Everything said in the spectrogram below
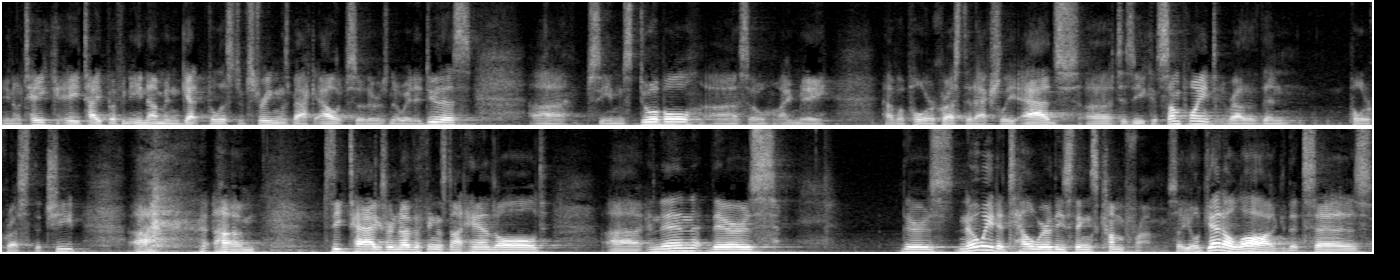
you know, take a type of an enum and get the list of strings back out, so there was no way to do this. Uh, seems doable, uh, so I may have a pull request that actually adds uh, to Zeek at some point rather than pull requests that cheat. Uh, um, Zeek tags are another thing that's not handled. Uh, and then there's, there's no way to tell where these things come from. So you'll get a log that says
